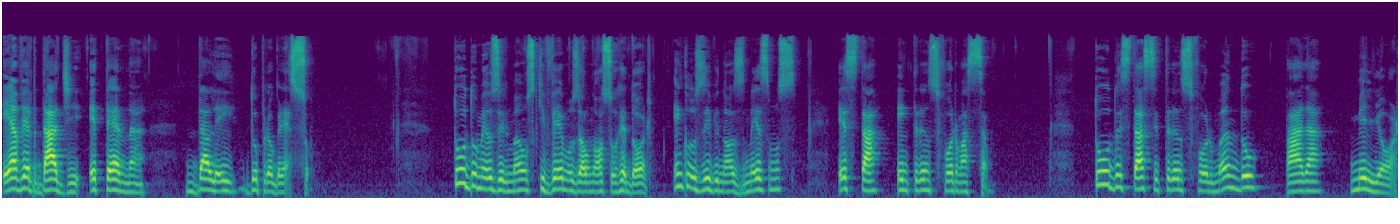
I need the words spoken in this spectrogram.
é a verdade eterna da lei do progresso. Tudo, meus irmãos, que vemos ao nosso redor, inclusive nós mesmos, está em transformação. Tudo está se transformando para melhor.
